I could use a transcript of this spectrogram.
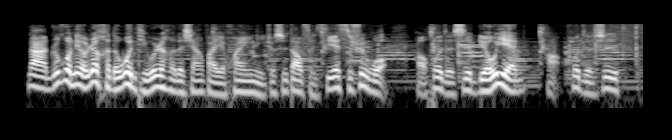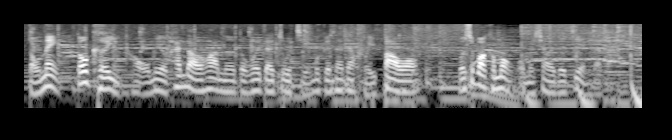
那如果你有任何的问题或任何的想法，也欢迎你就是到粉丝页私讯我，好，或者是留言，好，或者是抖内都可以，好，我们有看到的话呢，都会在做节目跟大家回报哦。我是宝可梦，我们下回再见，拜拜。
